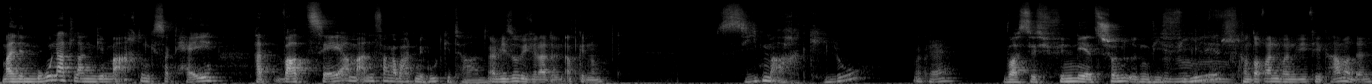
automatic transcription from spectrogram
mal einen Monat lang gemacht und gesagt, hey, hat, war zäh am Anfang, aber hat mir gut getan. Ja, wieso? Wie viel hat er denn abgenommen? 7, 8 Kilo? Okay. Was ich finde jetzt schon irgendwie viel mhm. ist. Kommt drauf an, von wie viel kam er denn?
